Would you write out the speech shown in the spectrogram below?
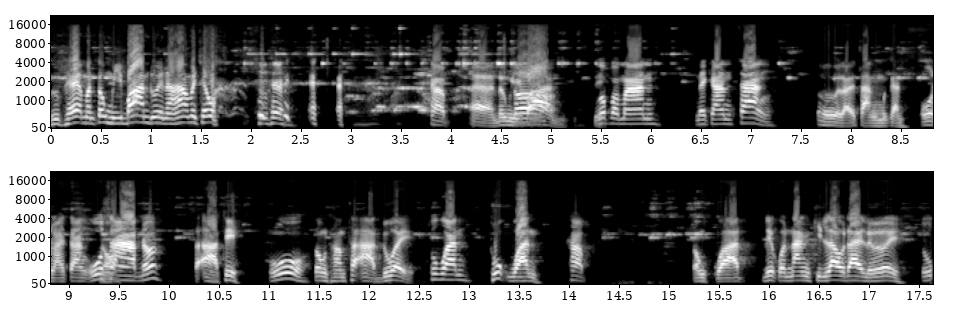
คือแพะมันต้องมีบ้านด้วยนะฮะไม่ใช่ว่าครับ อ่าต้องมีก็ บ้านงบประมาณในการสร้าง เออหลายตังค์เหมือนกัน โอ้หลายตังค์โอ้เนาะสะอาดเนาะสะอาดสิโอ้ต้องทำสะอาดด้วย ทุกวันทุกวันครับ ต้องกวาดเรียกว่านั่งกินเหล้าได้เลยดู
